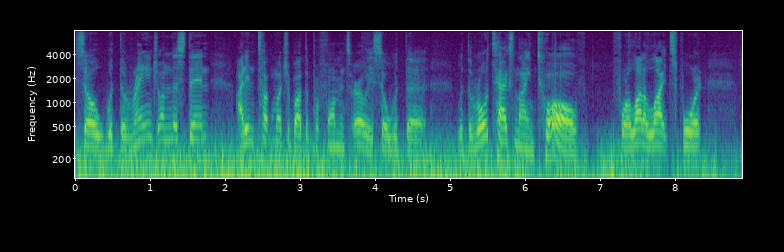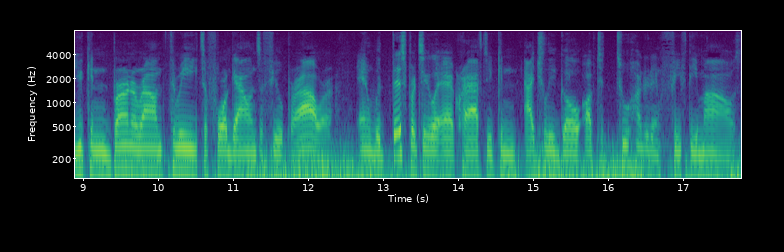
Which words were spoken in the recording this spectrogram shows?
So with the range on this thing, I didn't talk much about the performance earlier. So with the with the Rotax 912, for a lot of light sport, you can burn around three to four gallons of fuel per hour. And with this particular aircraft, you can actually go up to 250 miles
